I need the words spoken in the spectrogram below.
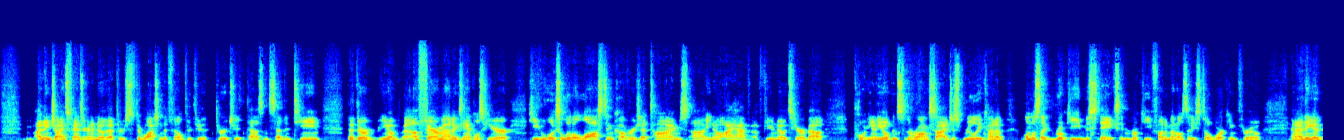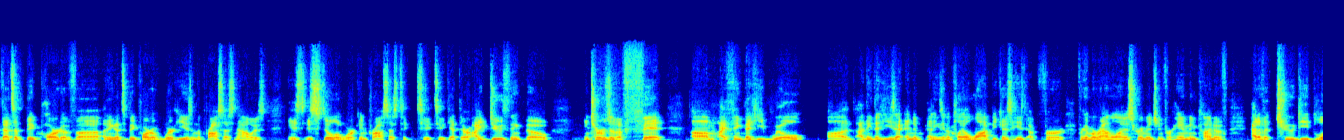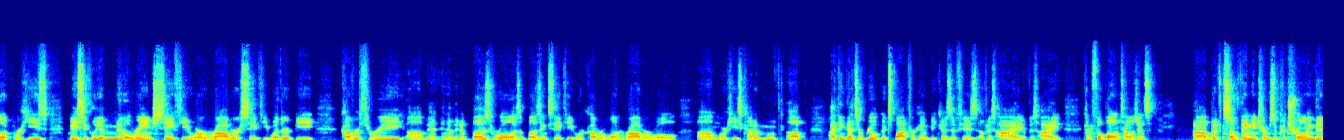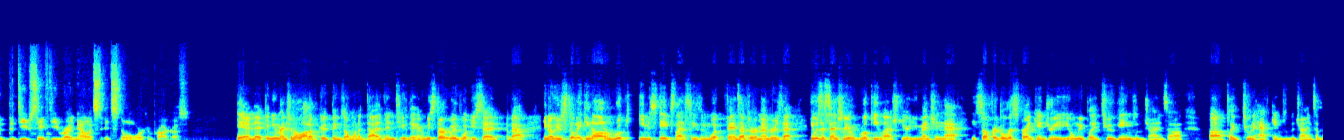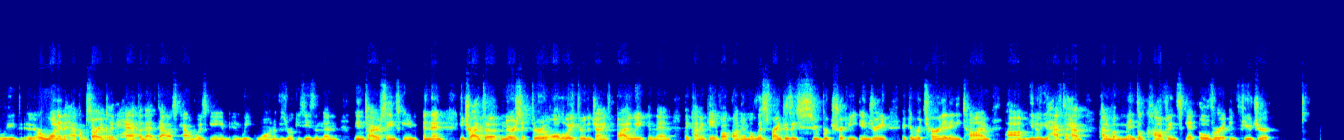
i think giants fans are going to know that through through watching the film through, through through 2017 that there are you know a fair amount of examples here. He looks a little lost in coverage at times. Uh, you know i have a few notes here about you know he opens to the wrong side just really kind of almost like rookie mistakes and rookie fundamentals that he's still working through. And i think that's a big part of uh, i think that's a big part of where he is in the process now is is is still a work in process to to to get there. I do think though, in terms of a fit, um, I think that he will. Uh, I think that he's. I think he's going to play a lot because his uh, for for him around the line of scrimmage and for him in kind of out of a two deep look where he's basically a middle range safety or a robber safety, whether it be cover three um, in, a, in a buzz role as a buzzing safety or cover one robber role um, where he's kind of moved up I think that's a real good spot for him because of his of his high of his high kind of football intelligence. Uh, but something in terms of patrolling the, the deep safety right now, it's it's still a work in progress. Yeah, Nick, and you mentioned a lot of good things I want to dive into there. And we start with what you said about, you know, he was still making a lot of rookie mistakes last season. What fans have to remember is that he was essentially a rookie last year. You mentioned that he suffered the Lisfranc injury. He only played two games with the Giants. Uh, uh, played two and a half games with the Giants, I believe, or one and a half. I'm sorry, played half of that Dallas Cowboys game in week one of his rookie season, then the entire Saints game. And then he tried to nurse it through all the way through the Giants bye week, and then they kind of gave up on him. A Lisfranc is a super tricky injury. It can return at any time. Um, you know, you have to have kind of a mental confidence get over it in future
